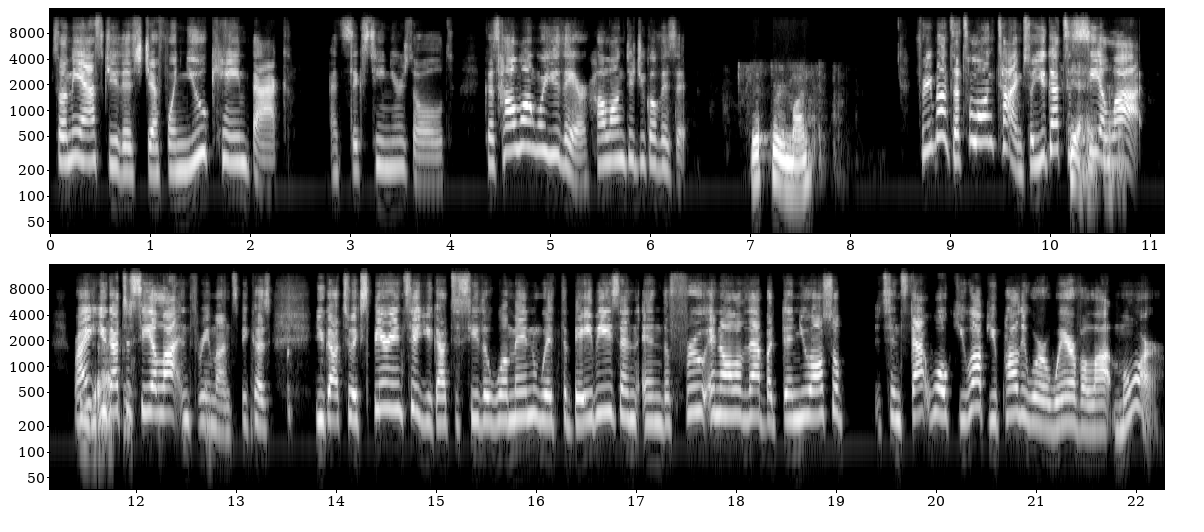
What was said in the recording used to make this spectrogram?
So let me ask you this, Jeff. When you came back at 16 years old. Because how long were you there? How long did you go visit? Just three months. Three months. That's a long time. So you got to yeah. see a lot, right? Exactly. You got to see a lot in three months because you got to experience it. You got to see the woman with the babies and, and the fruit and all of that. But then you also, since that woke you up, you probably were aware of a lot more,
